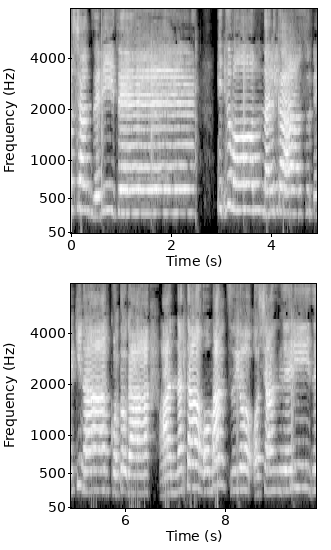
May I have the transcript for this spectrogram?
ーシャンゼリーゼいつも何か素敵なことがあなたを待つよシャンゼリーゼ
